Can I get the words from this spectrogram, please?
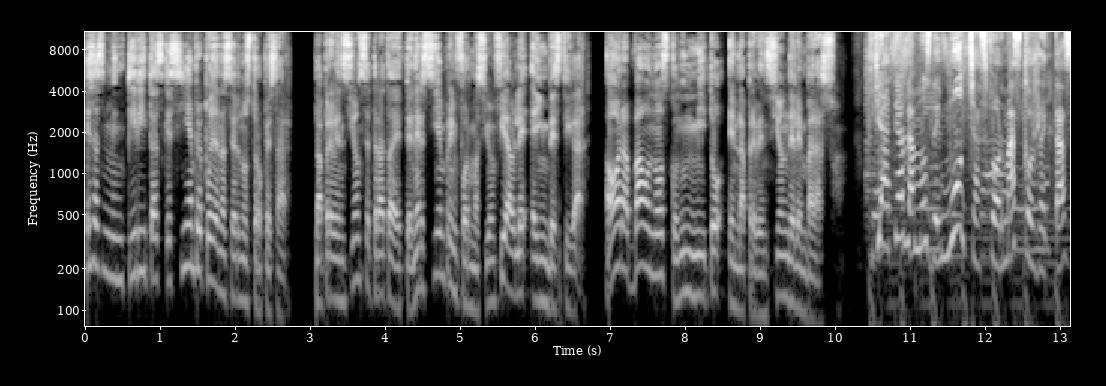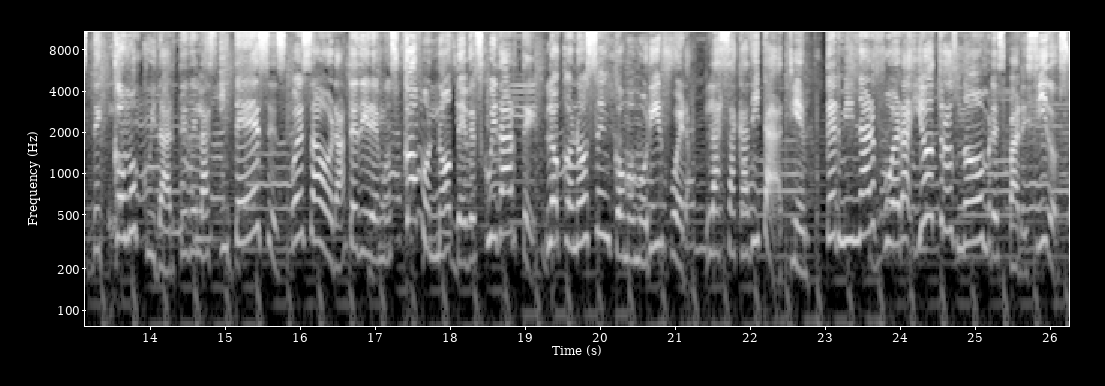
esas mentiritas que siempre pueden hacernos tropezar. La prevención se trata de tener siempre información fiable e investigar. Ahora vámonos con un mito en la prevención del embarazo. Ya te hablamos de muchas formas correctas de cómo cuidarte de las ITS. Pues ahora te diremos cómo no debes cuidarte. Lo conocen como morir fuera, la sacadita a tiempo terminar fuera y otros nombres parecidos.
